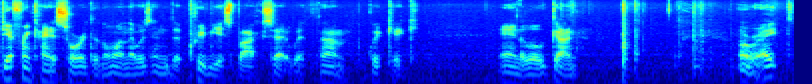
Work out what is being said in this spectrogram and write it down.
different kind of sword than the one that was in the previous box set with um, Quick Kick and a little gun. Alright.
